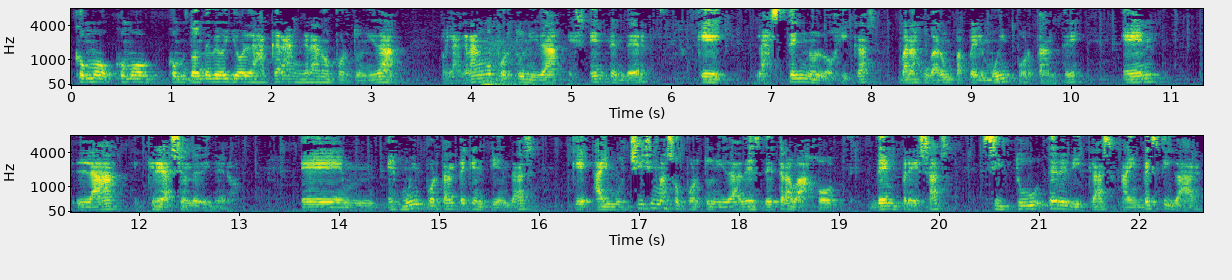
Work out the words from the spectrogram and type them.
cómo, cómo, ¿Dónde veo yo la gran, gran oportunidad? Pues la gran oportunidad es entender que las tecnológicas van a jugar un papel muy importante en la creación de dinero. Em, es muy importante que entiendas que hay muchísimas oportunidades de trabajo de empresas si tú te dedicas a investigar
